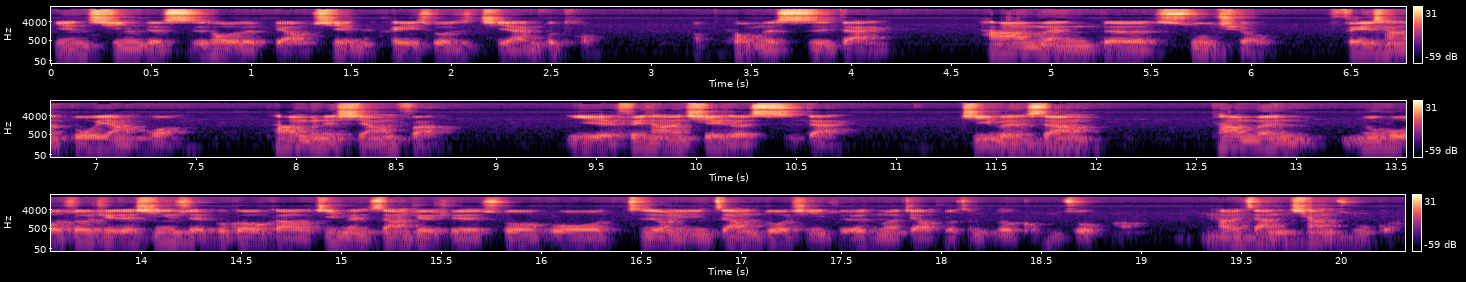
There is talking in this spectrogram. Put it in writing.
年轻的时候的表现，可以说是截然不同。不同的世代，他们的诉求非常的多样化，他们的想法也非常的切合时代，基本上。他们如果说觉得薪水不够高，基本上就觉得说，我只有你这么多薪水，为什么要叫我做这么多工作？哦，他会这样呛主管。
